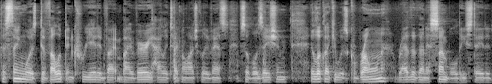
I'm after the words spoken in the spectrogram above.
this thing was developed and created by, by a very highly technologically advanced civilization. It looked like it was grown rather than assembled, he stated.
